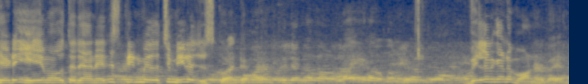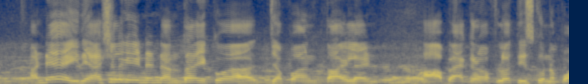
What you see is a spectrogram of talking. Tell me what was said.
చెడు ఏమవుతుంది అనేది స్క్రీన్ మీద వచ్చి మీరే చూసుకోండి. విలన్ గానే బాగున్నాడు భయ అంటే ఇది యాక్చువల్గా ఏంటంటే అంతా ఎక్కువ జపాన్ థాయిలాండ్ ఆ బ్యాక్గ్రాఫ్లో తీసుకున్న పాయింట్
